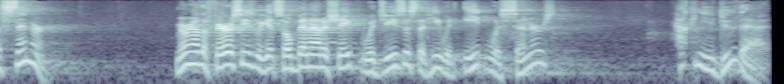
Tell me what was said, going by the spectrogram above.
a sinner. Remember how the Pharisees would get so bent out of shape with Jesus that he would eat with sinners? How can you do that?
